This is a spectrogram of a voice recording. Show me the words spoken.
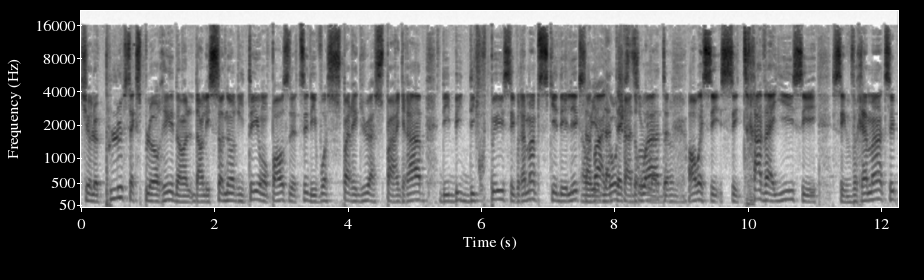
qui a le plus exploré dans, dans les sonorités. On passe de, tu sais, des voix super aiguës à super graves, des beats découpés. C'est vraiment psychédélique. Ah Ça va à gauche, à droite. Ah ouais, c'est, c'est travaillé. C'est, c'est vraiment, tu sais,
